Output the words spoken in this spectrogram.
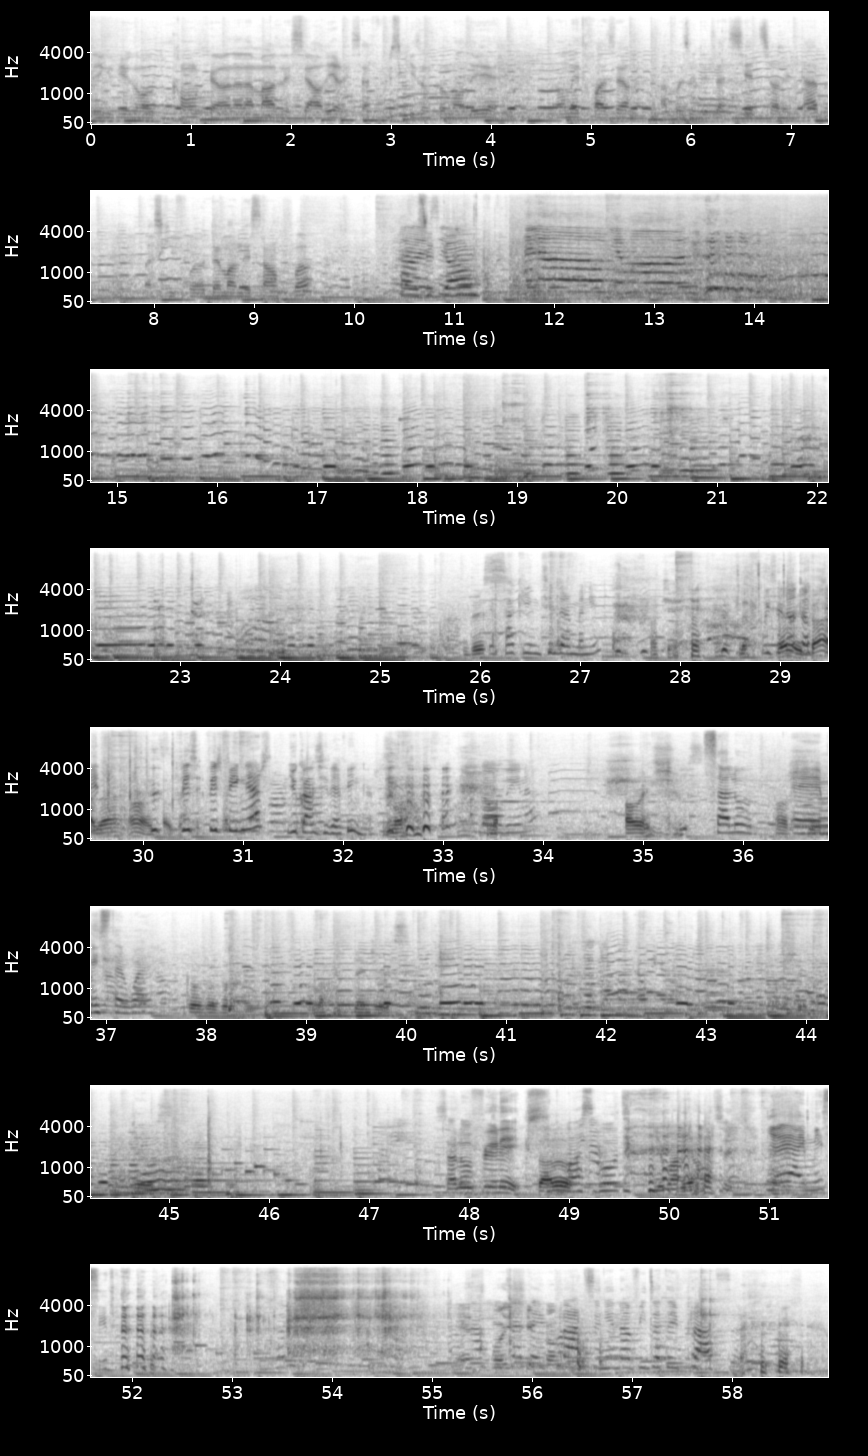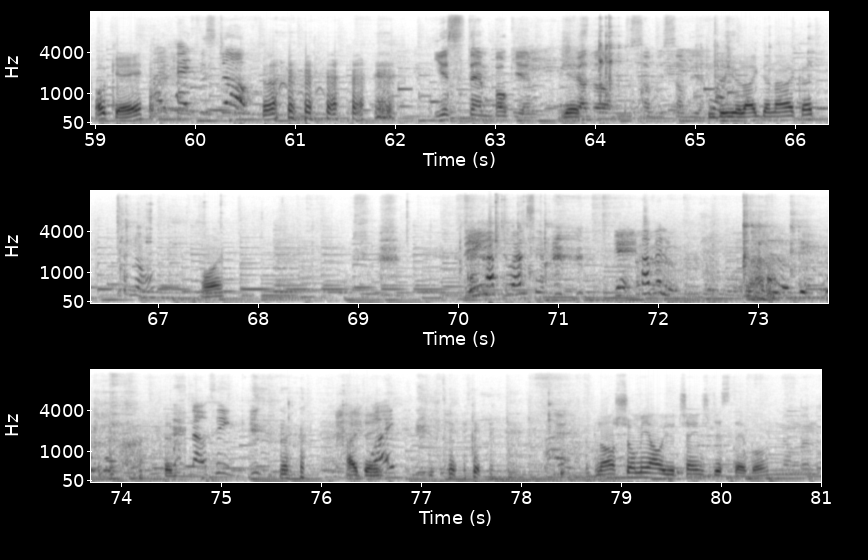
Des vieux gros cons qu'on a la marre de les servir, ils savent plus ce qu'ils ont commandé. On met trois heures à poser des assiettes sur les tables parce qu'il faut demander 100 fois. How's it going? Hello, This. Fucking children menu. Okay. With a Very lot of bad, shit. huh? Oh. Fish, fish fingers, you can't see their fingers. No. Goldina. Orange juice. Salud, Oh, eh, shit. Mr. White. Go, go, go. No, it's dangerous. Salut Félix! Salut. Was good. You want to yeah, I miss it. Nienawidzę tej pracy, nienawidzę tej pracy. Okay. I hate this job. Jestem Bogiem, Jest. świadom sobie sobie. Do you like the Narakat? No. Why? I have to answer. Have a look. Have a look. now think. I think. Why? No, show me how you change this table. No, no, no,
